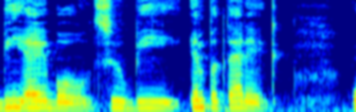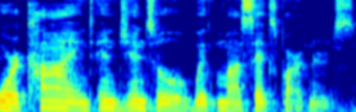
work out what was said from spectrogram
be able to be empathetic or kind and gentle with my sex partners.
